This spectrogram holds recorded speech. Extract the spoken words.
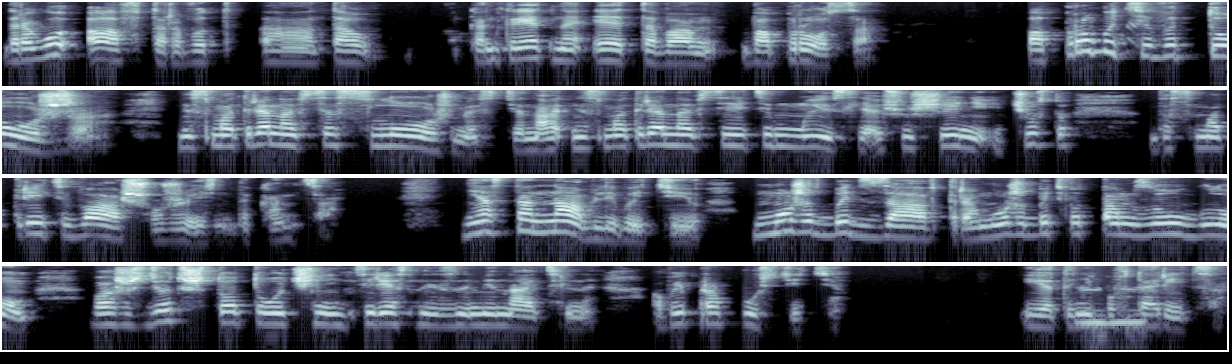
Дорогой автор вот а, конкретно этого вопроса, попробуйте вы тоже, несмотря на все сложности, на, несмотря на все эти мысли, ощущения и чувства, досмотреть вашу жизнь до конца. Не останавливайте ее. Может быть, завтра, может быть, вот там за углом вас ждет что-то очень интересное и знаменательное, а вы пропустите. И это не повторится.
